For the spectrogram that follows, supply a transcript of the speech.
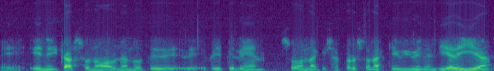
eh, en el caso, ¿no? hablándote de, de, de son aquellas personas que viven el día a día,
